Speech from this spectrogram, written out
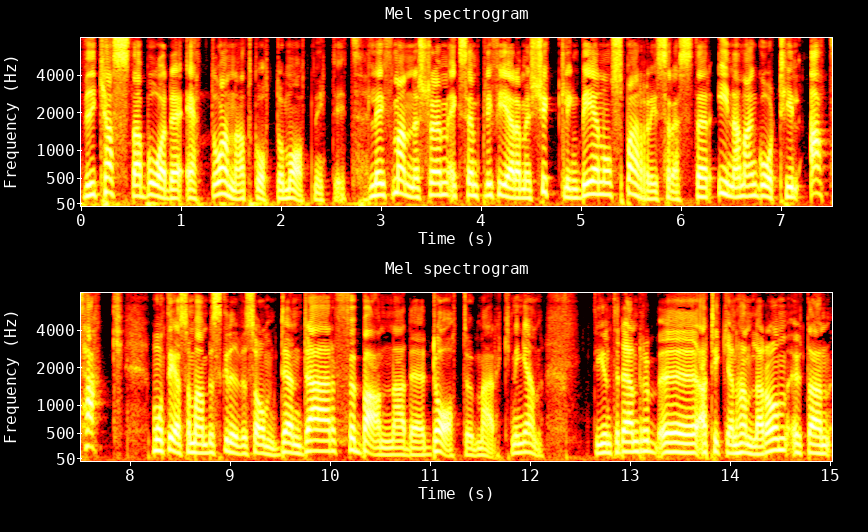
Vi kastar både ett och annat gott och matnyttigt. Leif Mannerström exemplifierar med kycklingben och sparrisrester innan han går till attack mot det som han beskriver som den där förbannade datummärkningen. Det är ju inte den eh, artikeln handlar om utan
